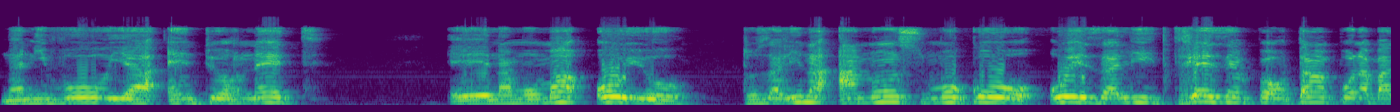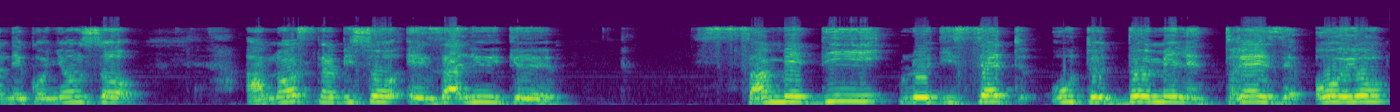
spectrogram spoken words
na niveau ya internet e na moment oyo tozali annonce moko oyo ezali très important mpona bandeko nyonso. Annonce na biso ezali ke samedi le 17 août 2013 oyo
